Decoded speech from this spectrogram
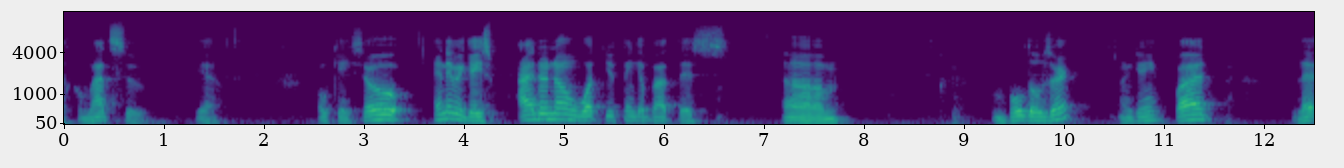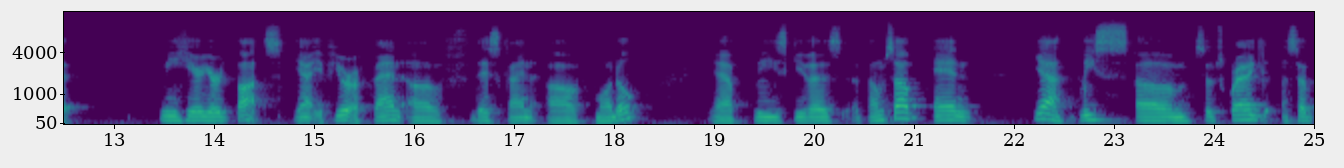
the komatsu yeah. Okay so anyway guys i don't know what you think about this um bulldozer okay? But let me hear your thoughts. Yeah if you're a fan of this kind of model yeah please give us a thumbs up and yeah please um subscribe sub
